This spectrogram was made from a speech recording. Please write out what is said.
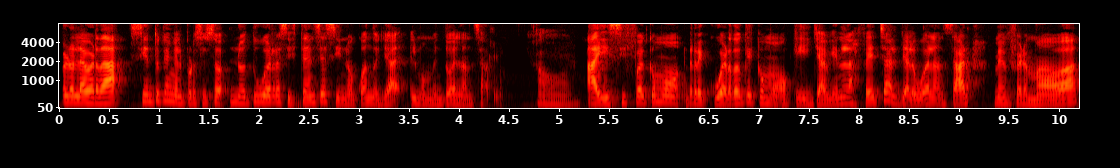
pero la verdad siento que en el proceso no tuve resistencia, sino cuando ya el momento de lanzarlo. Oh. Ahí sí fue como, recuerdo que como, ok, ya viene la fecha, ya lo voy a lanzar, me enfermaba,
